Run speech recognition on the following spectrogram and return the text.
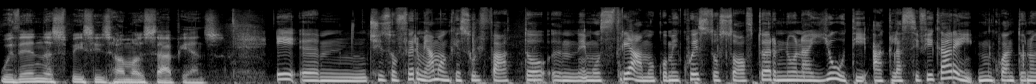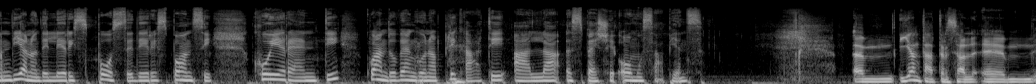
within the species Homo sapiens e ehm, ci soffermiamo anche sul fatto ehm, e mostriamo come questo software non aiuti a classificare in quanto non diano delle risposte, dei responsi coerenti quando vengono applicati alla specie Homo sapiens. Um, Ian Tattersall, um,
